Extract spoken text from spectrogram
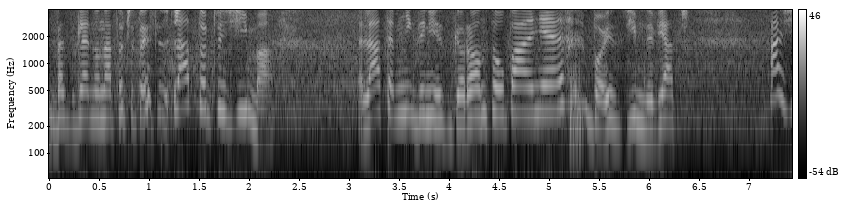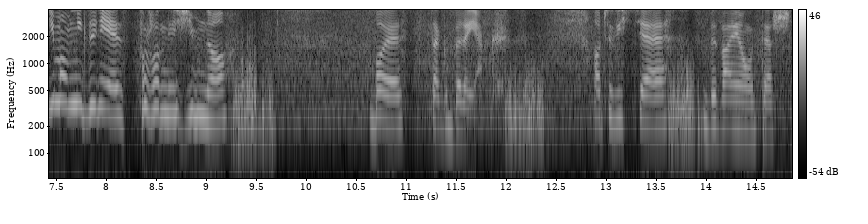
bez względu na to, czy to jest lato, czy zima. Latem nigdy nie jest gorąco upalnie, bo jest zimny wiatr, a zimą nigdy nie jest porządnie zimno, bo jest tak byle jak. Oczywiście bywają też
